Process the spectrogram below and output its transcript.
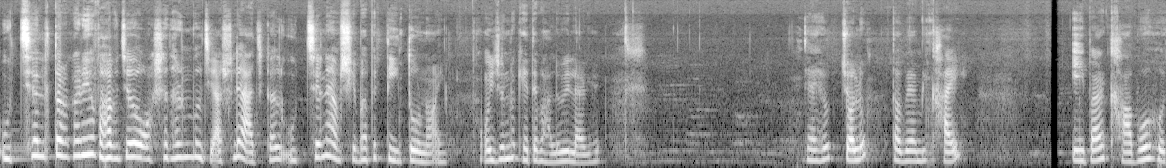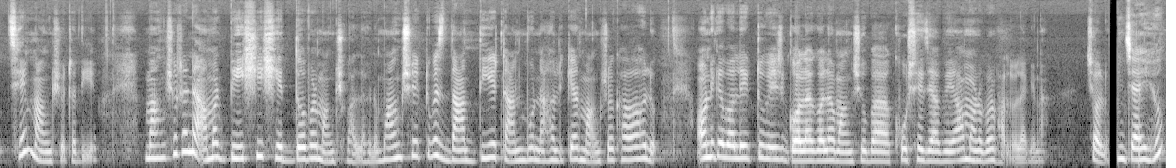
উচ্ছে আলুর তরকারিও ভাবছ অসাধারণ বলছি। আসলে আজকাল উচ্ছে না, সেভাবে তেঁতো নয়। ওই জন্য খেতে ভালোই লাগে। যাই হোক, চলো, তবে আমি খাই। এবার খাব হচ্ছে মাংসটা দিয়ে। মাংসটা না, আমার বেশি সেদ্ধ আবার মাংস ভালো লাগে না। মাংস একটু বেশ দাঁত দিয়ে টানবো, না হলে কি আর মাংস খাওয়া হলো? অনেকে বলে একটু বেশ গলা গলা মাংস বা খসে যাবে, আমার আবার ভালো লাগে না। চলো, যাই হোক,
